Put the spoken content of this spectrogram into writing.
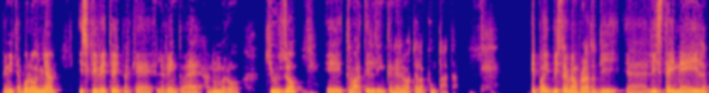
venite a Bologna, iscrivetevi perché l'evento è a numero chiuso e trovate il link nelle note alla puntata. E poi, visto che abbiamo parlato di eh, lista email,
